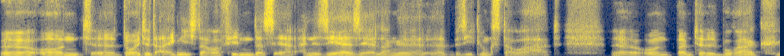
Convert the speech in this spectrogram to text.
Äh, und äh, deutet eigentlich darauf hin, dass er eine sehr, sehr lange äh, Besiedlungsdauer hat. Und beim Tel el-Burak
